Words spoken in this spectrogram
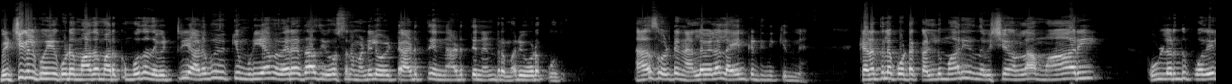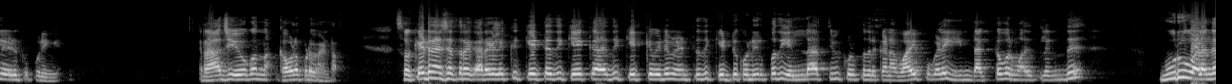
வெற்றிகள் குவியக்கூட மாதமா இருக்கும்போது அந்த வெற்றியை அனுபவிக்க முடியாம வேற ஏதாவது யோசனை மண்டையில விட்டு அடுத்து என்ன அடுத்து என்னன்ற மாதிரி ஓட போகுது. நான் சொல்லிட்டேன் நல்ல வேலை லைன் கட்டி நிற்குதுன்னு கிணத்துல போட்ட கல் மாதிரி இருந்த விஷயம்லாம் மாறி உள்ளேருந்து புதையில எடுக்க போறீங்க. ராஜயோகம் தான் கவலைப்பட வேண்டாம். ஸோ கேட்ட நட்சத்திரக்காரர்களுக்கு கேட்டது கேட்காது கேட்க வேண்டும் நினைத்தது கேட்டுக்கொண்டிருப்பது எல்லாத்தையும் கொடுப்பதற்கான வாய்ப்புகளை இந்த அக்டோபர் மாதத்திலிருந்து குரு வழங்க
